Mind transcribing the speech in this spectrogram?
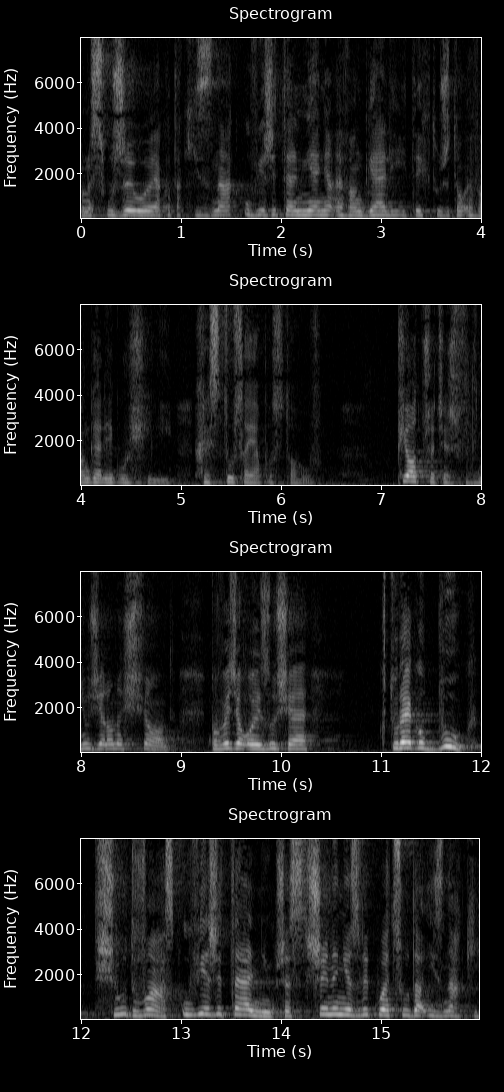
One służyły jako taki znak uwierzytelnienia Ewangelii i tych, którzy tę Ewangelię głosili, Chrystusa i apostołów. Piotr przecież w Dniu Zielonych Świąt powiedział o Jezusie, którego Bóg wśród was uwierzytelnił przez czyny niezwykłe cuda i znaki.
